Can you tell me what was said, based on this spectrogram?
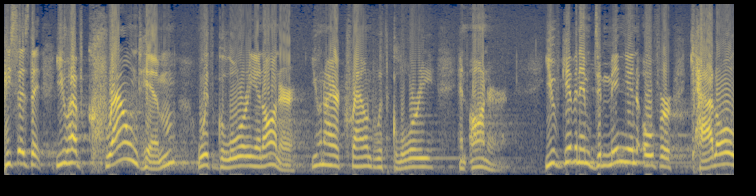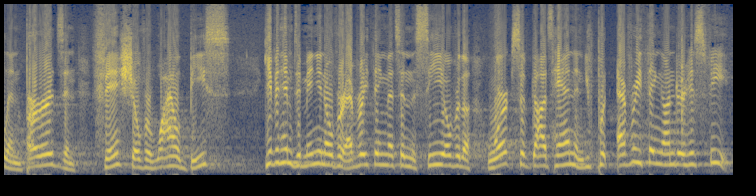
He says that you have crowned him with glory and honor. You and I are crowned with glory and honor. You've given him dominion over cattle and birds and fish, over wild beasts, given him dominion over everything that's in the sea, over the works of God's hand, and you've put everything under his feet.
